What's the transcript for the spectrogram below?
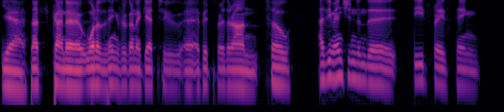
Yeah, that's kind of one of the things we're going to get to uh, a bit further on. So, as you mentioned in the seed phrase thing,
